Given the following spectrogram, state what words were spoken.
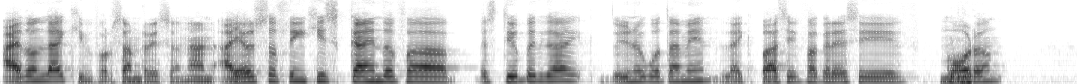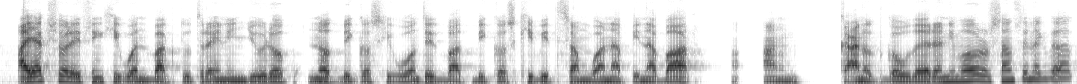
I don't like him for some reason. And I also think he's kind of a, a stupid guy. Do you know what I mean? Like passive aggressive moron. I actually think he went back to train in Europe, not because he wanted, but because he beat someone up in a bar and cannot go there anymore or something like that.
